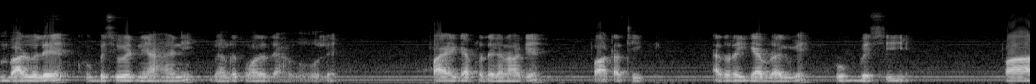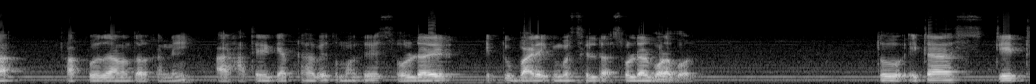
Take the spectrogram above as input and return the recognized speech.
বারবেলে খুব বেশি ওয়েট নেওয়া হয়নি। ব্যায়ামটা তোমাদের দেখাবো বলে। পায়ের গ্যাপটা দেখানো আগে পাটা ঠিক এতটাই গ্যাপ রাখবে, খুব বেশি পা ফাঁক করে দাঁড়ানোর দরকার নেই। আর হাতের গ্যাপটা হবে তোমাদের শোল্ডারের একটু বাইরে কিংবা শোল্ডার শোল্ডার বরাবর। তো এটা স্টেট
